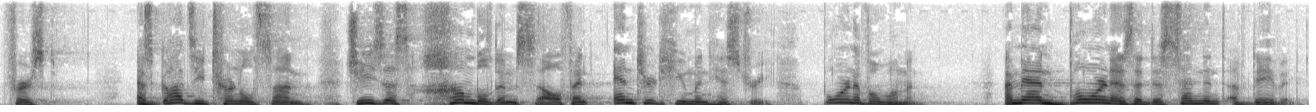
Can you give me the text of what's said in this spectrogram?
First, as God's eternal Son, Jesus humbled himself and entered human history, born of a woman, a man born as a descendant of David,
